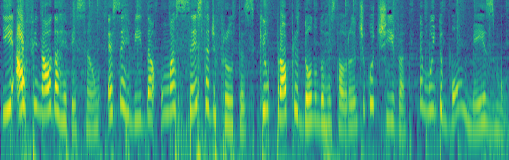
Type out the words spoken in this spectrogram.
e ao final da refeição é servida uma cesta de frutas que o próprio dono do restaurante cultiva. É muito bom mesmo.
